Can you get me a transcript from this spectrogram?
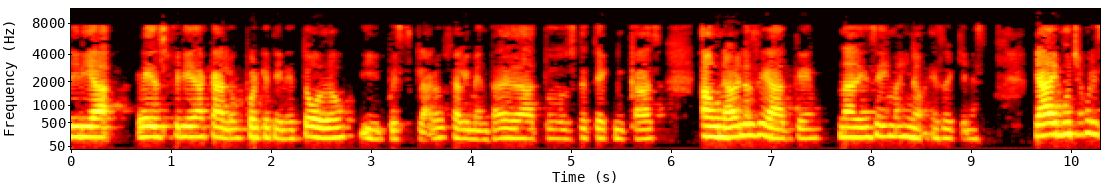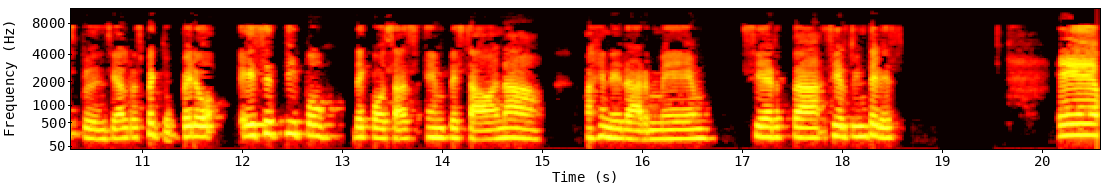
diría, es Frida Kahlo porque tiene todo y pues claro, se alimenta de datos, de técnicas a una velocidad que nadie se imaginó. Eso de quién es. Ya hay mucha jurisprudencia al respecto, pero ese tipo de cosas empezaban a, a generarme cierta, cierto interés. Eh,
